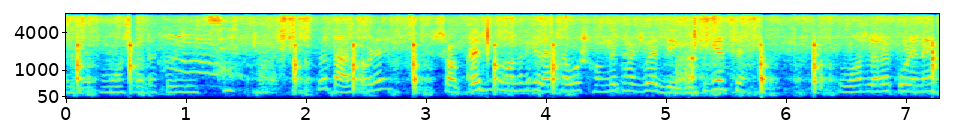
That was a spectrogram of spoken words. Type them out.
এই দেখো মশলাটা করে নিচ্ছে। তো তারপরে সবটাই তো তোমাদেরকে দেখাবো সঙ্গে থাকবে আর দেখবে ঠিক আছে? তো মশলাটা করে নেয়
